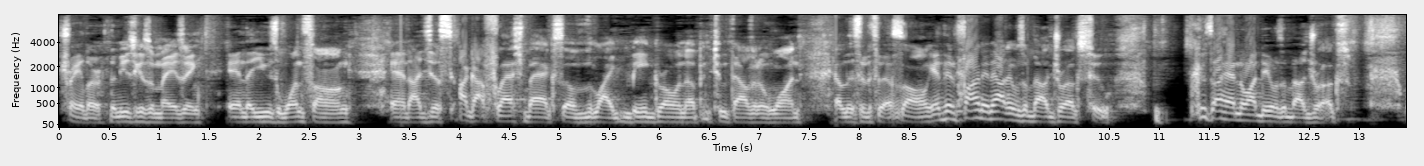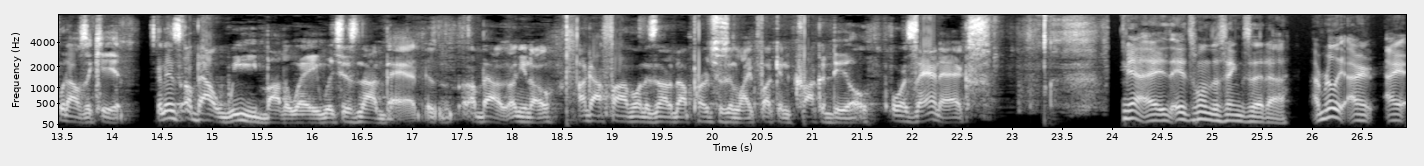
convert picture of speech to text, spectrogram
trailer. The music is amazing and they use one song and I just, I got flashbacks of like being growing up in 2001 and listening to that song and then finding out it was about drugs too because I had no idea it was about drugs when I was a kid. And it's about weed, by the way, which is not bad. It's about, you know, I got five on. It's not about purchasing like fucking crocodile or Xanax. Yeah, it's one of the things that uh, I'm really, I, I,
